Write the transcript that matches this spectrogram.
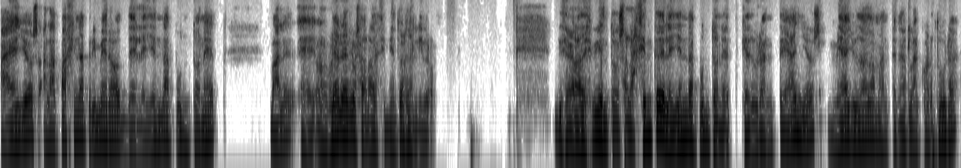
a ellos, a la página primero de leyenda.net, ¿vale? Eh, os voy a leer los agradecimientos del libro. Dice agradecimientos a la gente de leyenda.net que durante años me ha ayudado a mantener la cordura,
